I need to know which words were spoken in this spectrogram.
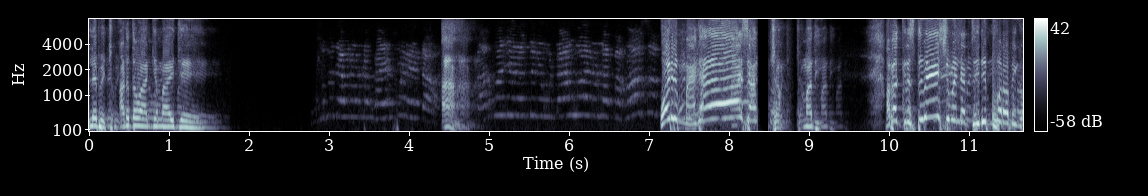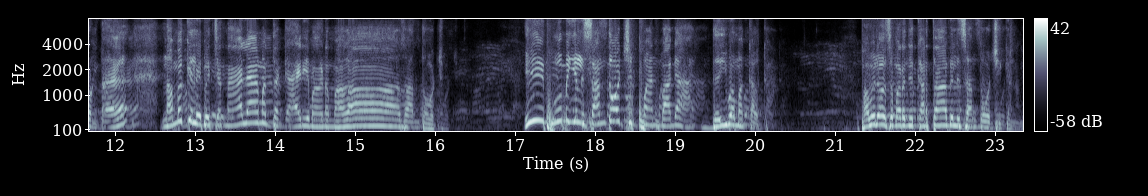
ലഭിച്ചു. അടുത്ത വാക്യം വായിച്ചേ. ഒരു മഹാസന്തോഷം. മതി. അപ്പൊ ക്രിസ്തുവേശുവിന്റെ തിരുപ്പുറവി കൊണ്ട് നമുക്ക് ലഭിച്ച നാലാമത്തെ കാര്യമാണ് മഹാസന്തോഷം. ഈ ഭൂമിയിൽ സന്തോഷിപ്പാൻ വക ദൈവമക്കൾക്കാണ് പൗലോസ് പറഞ്ഞു കർത്താവിൽ സന്തോഷിക്കണം.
